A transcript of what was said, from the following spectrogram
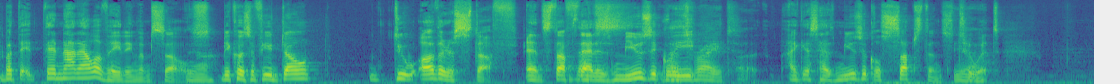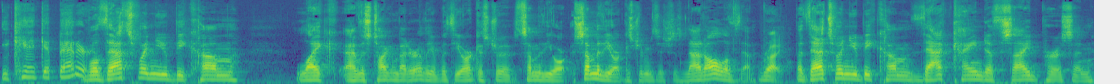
But they, they're not elevating themselves Yeah. because if you don't do other stuff and stuff that is That's- musically, that's right. uh, I guess, has musical substance to it, you can't get better. Well, that's when you become like I was talking about earlier with the orchestra. Some of the or, some of the orchestra musicians, not all of them, Right. But that's when you become that kind of side person,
